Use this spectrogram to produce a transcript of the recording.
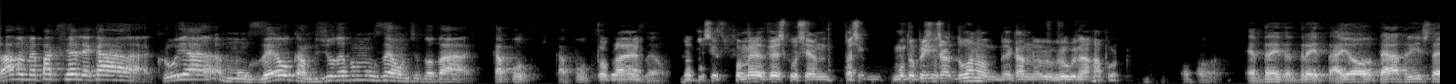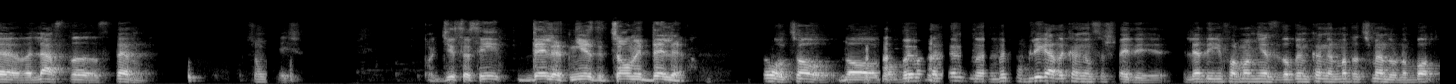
radhën me pak fjalë e ka Kruja, muzeu, kam dëgjuar edhe për muzeun që do ta kaput, kaput. Po pra, do po të shih po u mor merret vesh kush janë, tash mund të prishin çfarë duan, e kanë rrugën e hapur. Po, po, e drejtë, e drejtë. Ajo teatri ishte the last uh, stand. Shumë keq. Po gjithsesi delet njerëzit, çomi delet. Po, o. Do do bëjmë atë këngë, do e publikojmë atë këngën së shpejti. Le të informojmë njerëzit, do bëjmë këngën më të çmendur në botë.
